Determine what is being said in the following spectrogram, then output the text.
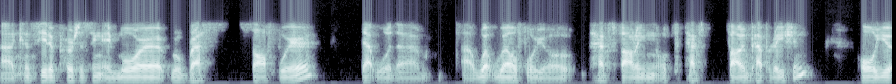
uh, consider purchasing a more robust software that would um, uh, work well for your tax filing or tax filing preparation, or you,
